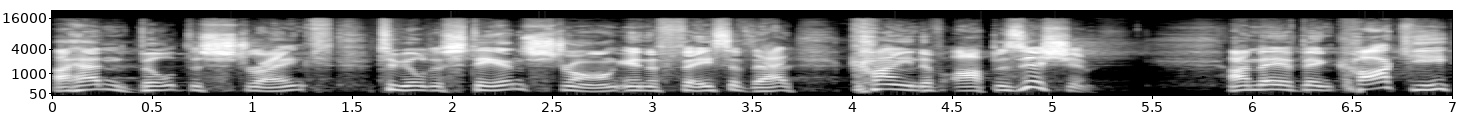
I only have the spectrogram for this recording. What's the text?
I hadn't built the strength to be able to stand strong in the face of that kind of opposition. I may have been cocky.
